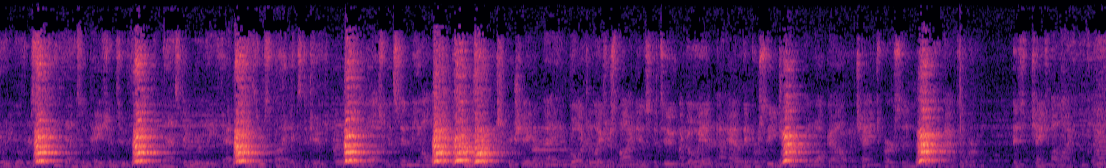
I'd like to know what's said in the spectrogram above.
joining over 60,000 patients who found lasting relief at Laser Spine Institute. My boss would send me home excruciating pain. Going to Laser Spine Institute, I go in, I have the procedure, I walk out a changed person, I go back to work. It's changed my life completely.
